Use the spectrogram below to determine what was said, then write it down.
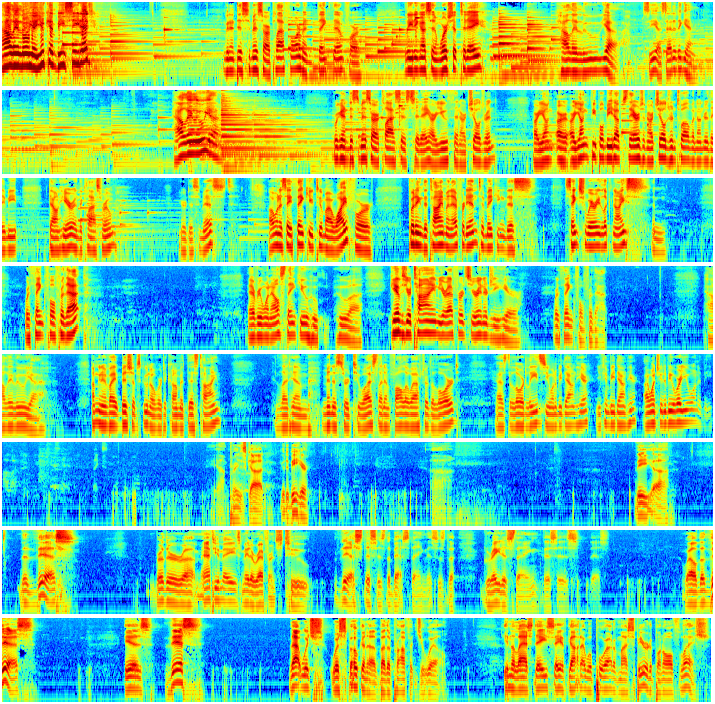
Hallelujah. You can be seated. I'm going to dismiss our platform and thank them for leading us in worship today. Hallelujah. See, I said it again. Hallelujah. We're going to dismiss our classes today, our youth and our children. Our young, our, our young people meet upstairs, and our children, 12 and under, they meet down here in the classroom. You're dismissed. I want to say thank you to my wife for putting the time and effort into making this sanctuary look nice, and we're thankful for that. Everyone else, thank you who who uh, gives your time, your efforts, your energy here. We're thankful for that. Hallelujah. I'm going to invite Bishop Schoonover to come at this time. And let him minister to us. Let him follow after the Lord as the Lord leads. You want to be down here? You can be down here. I want you to be where you want to be. Yeah, praise God. Good to be here. Uh, the uh, the this brother uh, Matthew Mays made a reference to this. This is the best thing. This is the greatest thing. This is this. Well, the this is this that which was spoken of by the prophet Joel. In the last days, saith God, I will pour out of my spirit upon all flesh.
